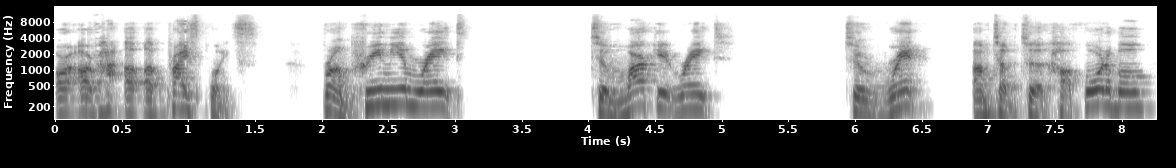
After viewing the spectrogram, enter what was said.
or of, of price points from premium rate to market rate to rent, um, to, to affordable,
